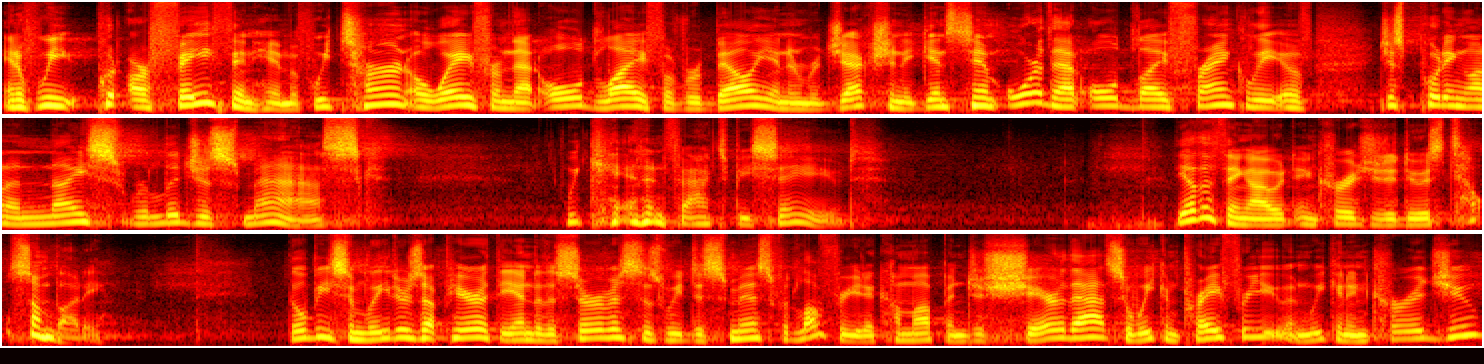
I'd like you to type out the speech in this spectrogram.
And if we put our faith in Him, if we turn away from that old life of rebellion and rejection against Him, or that old life, frankly, of just putting on a nice religious mask, we can, in fact, be saved. The other thing I would encourage you to do is tell somebody. There'll be some leaders up here at the end of the service as we dismiss. We'd love for you to come up and just share that so we can pray for you and we can encourage you.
